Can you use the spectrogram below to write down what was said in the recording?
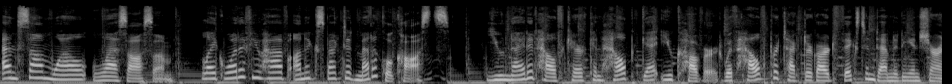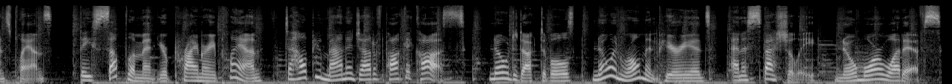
And some, well, less awesome, like what if you have unexpected medical costs? United Healthcare can help get you covered with Health Protector Guard fixed indemnity insurance plans they supplement your primary plan to help you manage out of pocket costs. No deductibles, no enrollment periods, and especially no more what ifs.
